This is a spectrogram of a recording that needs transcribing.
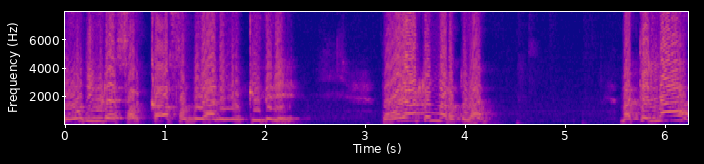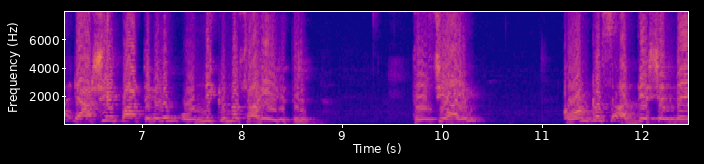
മോദിയുടെ സർക്കാർ സംവിധാനങ്ങൾക്കെതിരെ പോരാട്ടം നടത്തുവാൻ മറ്റെല്ലാ രാഷ്ട്രീയ പാർട്ടികളും ഒന്നിക്കുന്ന സാഹചര്യത്തിൽ തീർച്ചയായും കോൺഗ്രസ് അധ്യക്ഷന്റെ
